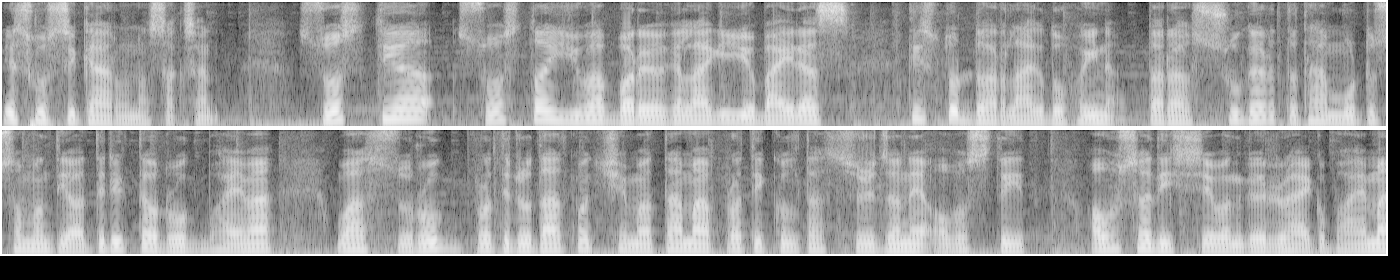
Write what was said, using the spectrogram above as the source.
यसको शिकार हुन सक्छन्। स्वस्थ स्वस्थ युवा वर्गका लागि यो भाइरस त्यस्तो डरलाग्दो होइन। तर सुगर तथा मुटु सम्बन्धी अतिरिक्त रोग भएमा वा रोग प्रतिरोधात्मक क्षमतामा प्रतिकूलता सृजने अवस्थित औषधि सेवन गरिरहेको भएमा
